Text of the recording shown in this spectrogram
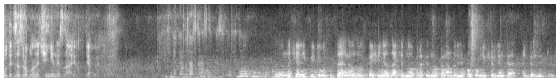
Буде це зроблено чи ні, не знаю. Дякую. Дякую, будь ласка, наступне запитання. Начальник відділу соціального забезпечення Західного оперативного командування полковник Черненко Альберт Дмитрович.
